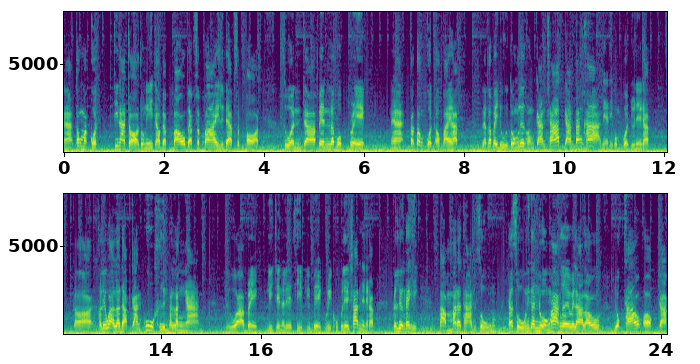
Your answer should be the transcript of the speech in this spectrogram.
นะฮะต้องมากดที่หน้าจอตรงนี้จะแบบเบาแบบสบายหรือแบบสปอร์ตส่วนจะเป็นระบบเบรกนะฮะก็ต้องกดออกไปครับ แล้วก็ไปดูตรงเรื่องของการชาร์จการตั้งค่าเนี่ยที่ผมกดอยู่นี่ครับก็เขาเรียกว่าระดับการกู้คืนพลังงาน หรือว่าเบรก regenerative หรือเบรก recuperation เนี่ยนะครับ ก็เลือกได้อีก ต่ำมาตรฐานสูง ถ้าสูงนี่ก็หน่วงมากเลย เวลาเรายกเท้าออกจาก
